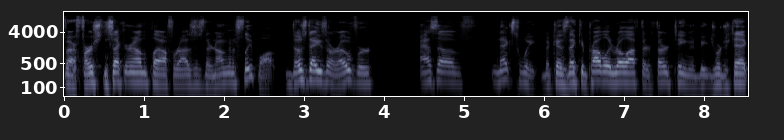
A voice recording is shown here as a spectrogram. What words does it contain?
the first and second round of the playoff arises. They're not going to sleepwalk. Those days are over as of next week because they could probably roll out their third team and beat Georgia Tech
